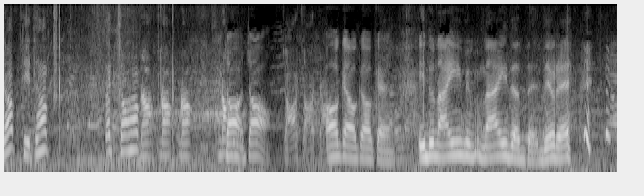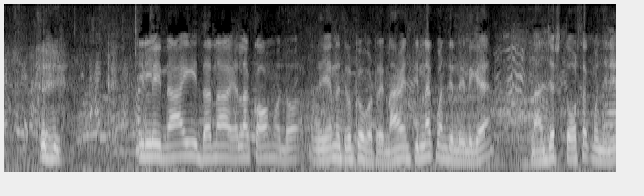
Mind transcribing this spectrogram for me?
ಹಾಪ್ ಹಾಪ್. ಚಾ chó. ಓಕೆ ಓಕೆ ಓಕೆ ಇದು ನಾಯಿ ನಾಯಿ ಇದಂತೆ ದೇವ್ರೆ ಇಲ್ಲಿ ನಾಯಿ ದನ ಎಲ್ಲ ಕಾಮನ್ ಏನು ತಿಳ್ಕೊಬಿಟ್ರಿ ನಾವೇನು ತಿನ್ನಕ್ಕೆ ಬಂದಿಲ್ಲ ಇಲ್ಲಿಗೆ. ನಾನು ಜಸ್ಟ್ ತೋರ್ಸಕ್ಕೆ ಬಂದೀನಿ.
